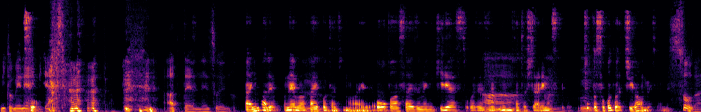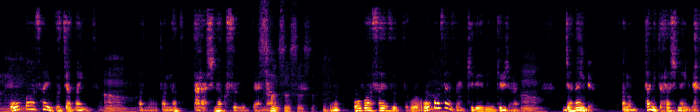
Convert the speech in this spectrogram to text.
認めねえみたいなさ あったよねそういうの。あ今でもね、若い子たちの間で、オーバーサイズ目に着るやつとか全然文化としてありますけど、うん。ちょっとそことは違うんですよね。そうだね。オーバーサイズじゃないんですよね。うん。あの、だらしなくするみたいな。そうそうそうそう。オーバーサイズって、ほら、オーバーサイズでも綺麗めに着るじゃない、うん。じゃないんだよ。あの、単にだらしないんだよ。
